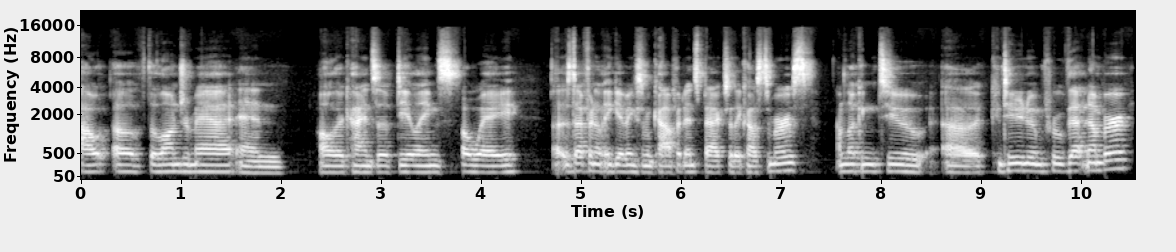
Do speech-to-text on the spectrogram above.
out of the laundromat and all other kinds of dealings away uh, is definitely giving some confidence back to the customers. I'm looking to uh, continue to improve that number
